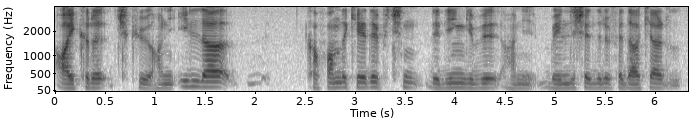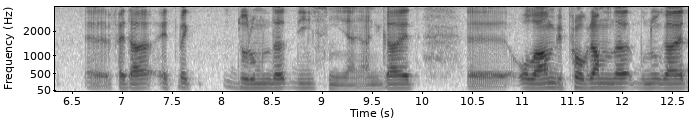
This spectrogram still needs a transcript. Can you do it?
aykırı çıkıyor. Hani illa kafandaki hedef için dediğin gibi hani belli şeyleri fedakar e, feda etmek durumunda değilsin yani. Hani gayet e, olağan bir programla bunu gayet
